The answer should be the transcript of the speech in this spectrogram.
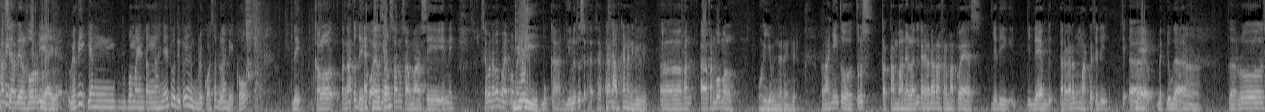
Haciar del Horno. Iya, iya. Berarti yang pemain tengahnya itu waktu itu yang berkuasa adalah Deco. De, kalau tengah tuh Deco, Edmilson. Sama si ini. Siapa namanya pemain pemain? Gili. Bukan, Gili itu sayap Ah, kanan. sayap kanan ya Gili. Eh, Van eh, Van Bommel. Oh iya bener anjir. Tengahnya itu. Terus tambahannya lagi kadang-kadang Rafael Marquez. Jadi jadi DM kadang-kadang Marquez jadi eh, Back. back juga. Heeh. Terus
